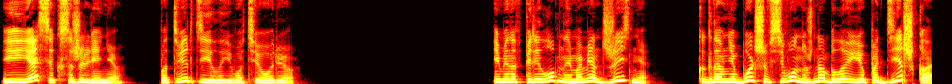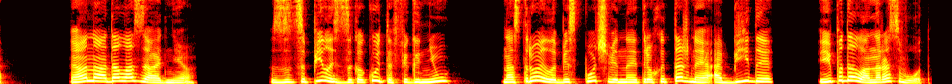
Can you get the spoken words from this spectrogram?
И Яся, к сожалению, подтвердила его теорию. Именно в переломный момент жизни, когда мне больше всего нужна была ее поддержка, она дала заднюю. Зацепилась за какую-то фигню, настроила беспочвенные трехэтажные обиды и подала на развод.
